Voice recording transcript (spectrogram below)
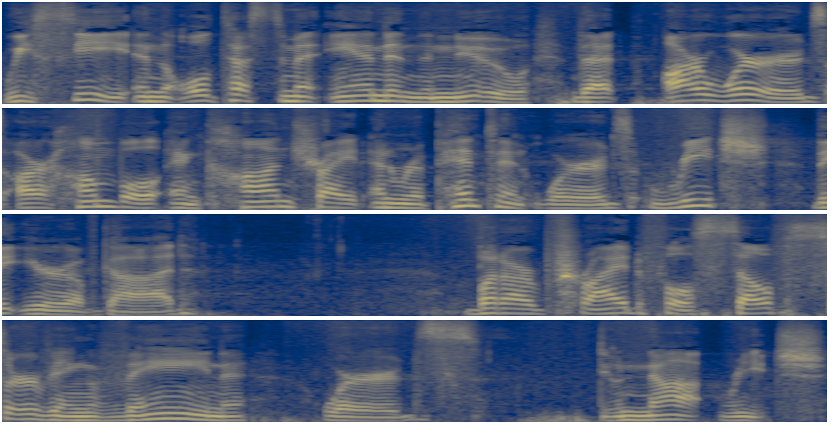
We see in the Old Testament and in the New that our words, our humble and contrite and repentant words, reach the ear of God, but our prideful, self serving, vain words do not reach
